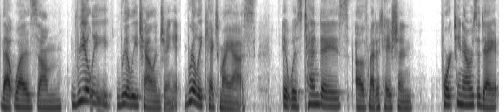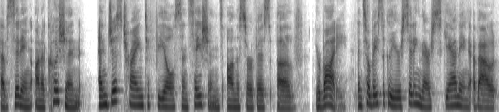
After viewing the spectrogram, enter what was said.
that was um, really, really challenging. It really kicked my ass. It was 10 days of meditation, 14 hours a day of sitting on a cushion and just trying to feel sensations on the surface of your body. And so basically, you're sitting there scanning about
